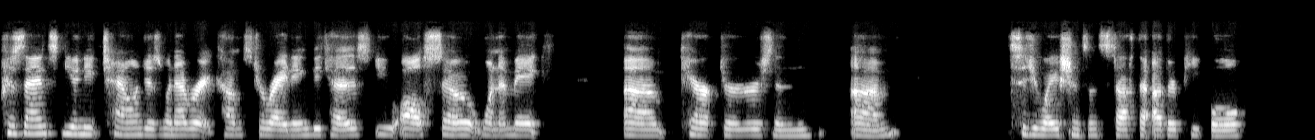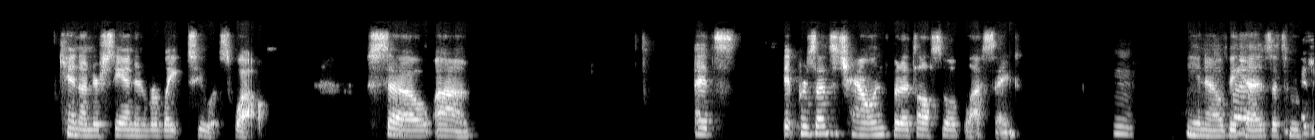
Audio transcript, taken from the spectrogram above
presents unique challenges whenever it comes to writing because you also want to make um, characters and um, situations and stuff that other people can understand and relate to as well. So um, it's it presents a challenge, but it's also a blessing. Mm. You know, because uh, it's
